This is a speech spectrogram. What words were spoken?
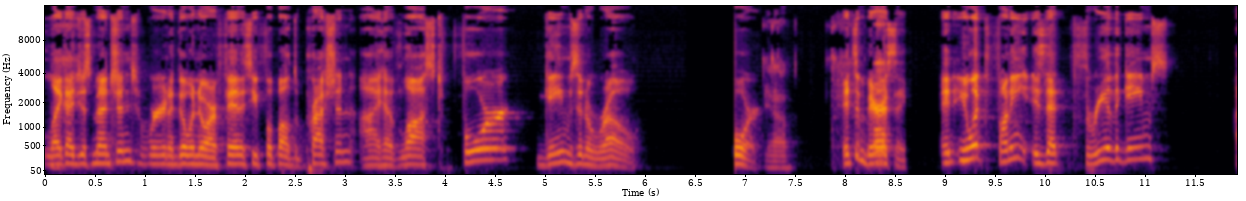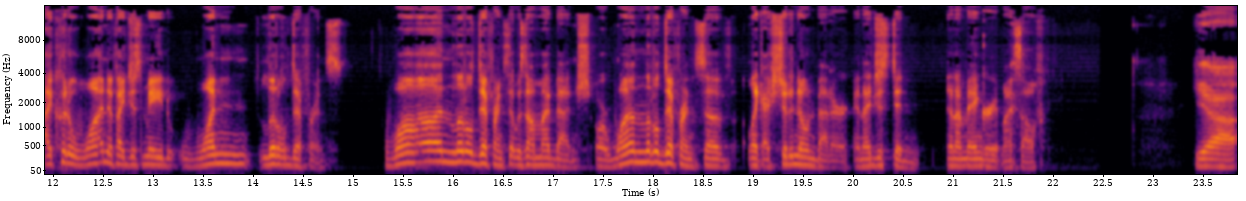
like I just mentioned, we're going to go into our fantasy football depression. I have lost four games in a row. Four. Yeah. It's embarrassing. Well, and you know what's funny is that three of the games I could have won if I just made one little difference. One little difference that was on my bench, or one little difference of like I should have known better, and I just didn't. And I'm angry at myself. Yeah.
